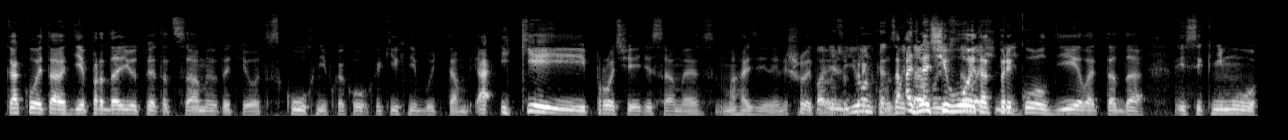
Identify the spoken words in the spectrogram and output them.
какой-то, где продают этот самый вот эти вот с кухни в каких-нибудь там, а Икеи и прочие эти самые магазины, или что это? Павильон вот а для чего этот прикол делать тогда, если к нему,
